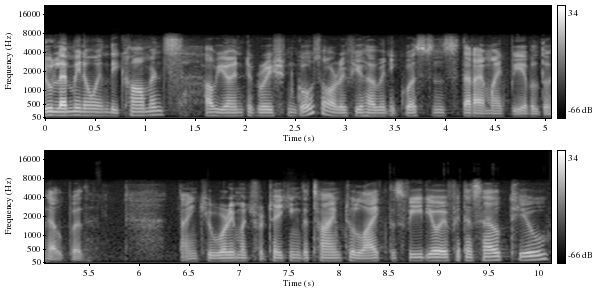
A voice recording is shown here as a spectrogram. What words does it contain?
do let me know in the comments how your integration goes or if you have any questions that I might be able to help with. Thank you very much for taking the time to like this video if it has helped you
